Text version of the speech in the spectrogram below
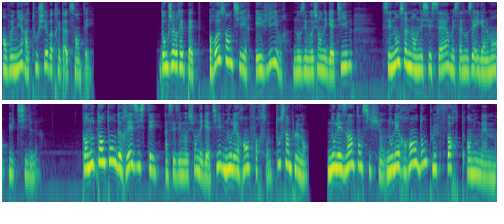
en venir à toucher votre état de santé. Donc je le répète, ressentir et vivre nos émotions négatives, c'est non seulement nécessaire, mais ça nous est également utile. Quand nous tentons de résister à ces émotions négatives, nous les renforçons, tout simplement. Nous les intensifions, nous les rendons plus fortes en nous-mêmes.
